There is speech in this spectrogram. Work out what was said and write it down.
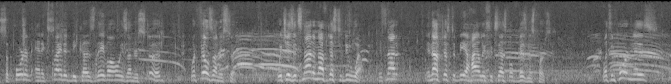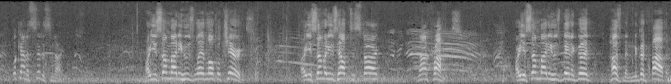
supportive and excited because they've always understood what Phil's understood, which is it's not enough just to do well. It's not enough just to be a highly successful business person. What's important is what kind of citizen are you? Are you somebody who's led local charities? Are you somebody who's helped to start nonprofits? Are you somebody who's been a good husband and a good father?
